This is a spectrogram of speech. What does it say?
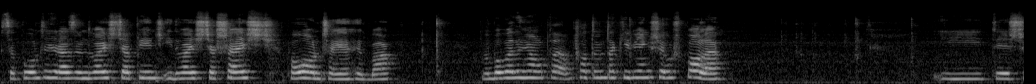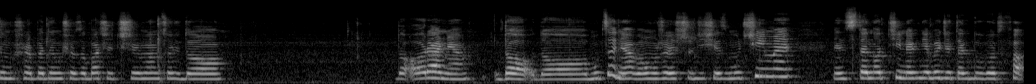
Chcę połączyć razem 25 i 26. Połączę je chyba. No bo będę miał potem takie większe już pole. I ty jeszcze muszę, będę musiał zobaczyć, czy mam coś do do orania, do, do mucenia, bo może jeszcze dzisiaj zmucimy, więc ten odcinek nie będzie tak długo trwa,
